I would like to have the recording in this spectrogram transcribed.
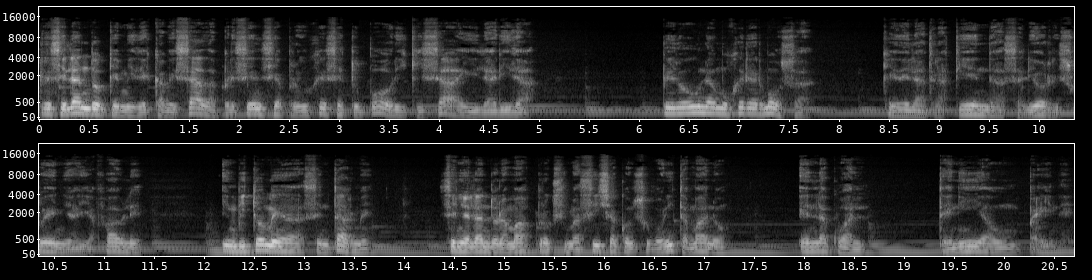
recelando que mi descabezada presencia produjese estupor y quizá hilaridad. Pero una mujer hermosa, que de la trastienda salió risueña y afable, invitóme a sentarme, señalando la más próxima silla con su bonita mano, en la cual tenía un peine.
